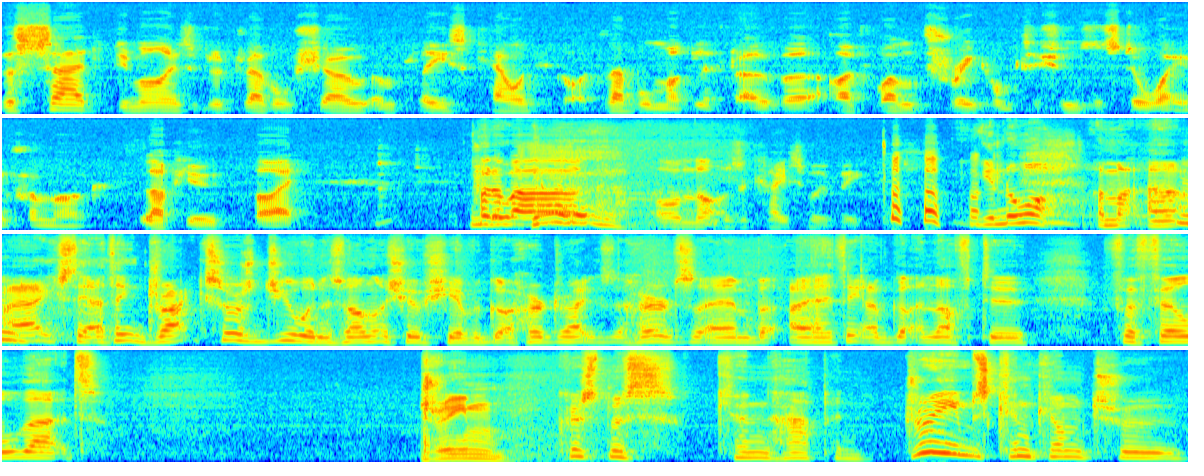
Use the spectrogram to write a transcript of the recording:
the sad demise of the Drabble show. And please, Cal, if you've got a Drabble mug left over, I've won three competitions and still waiting for a mug. Love you. Bye. Put a mug, or not, as a case may be. you know what? I'm, I, I actually, I think Draxer's due one as well. I'm not sure if she ever got her Drax, hers, um, but I think I've got enough to fulfil that. dream. Christmas can happen. Dreams can come true.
